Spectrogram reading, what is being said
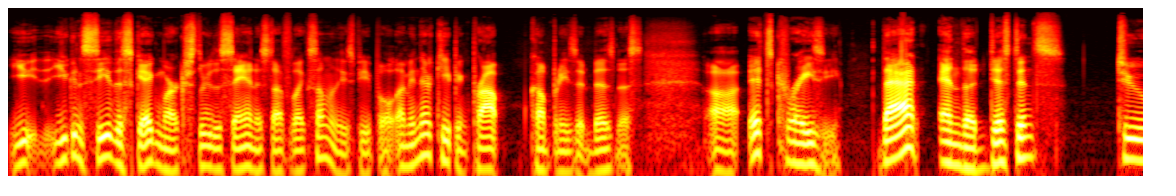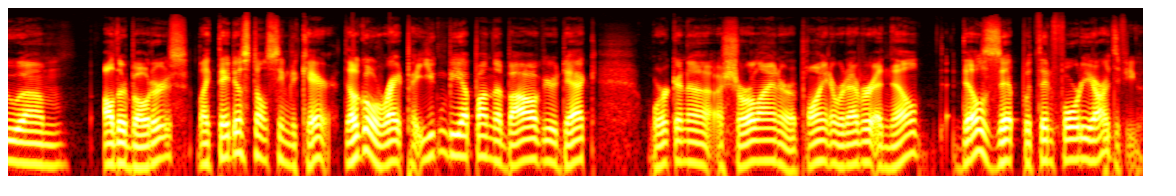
you you can see the skeg marks through the sand and stuff. Like some of these people, I mean, they're keeping prop companies in business. Uh, it's crazy that and the distance to um, other boaters, like they just don't seem to care. They'll go right. You can be up on the bow of your deck, working a, a shoreline or a point or whatever, and they'll they'll zip within 40 yards of you.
